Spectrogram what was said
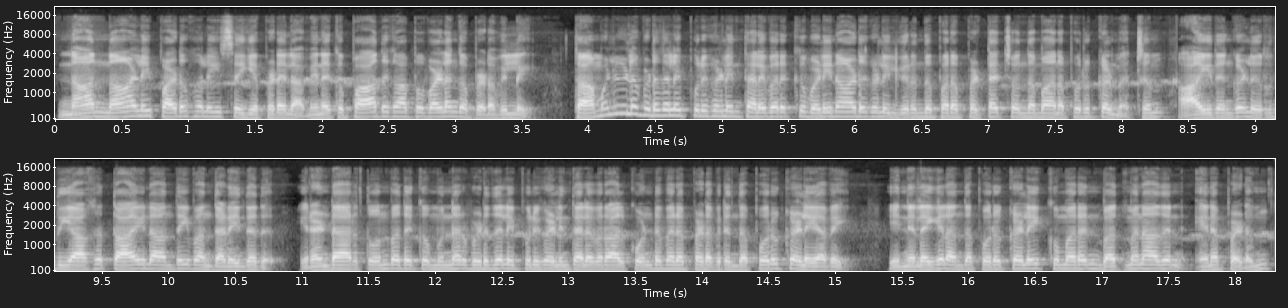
நான் நாளை படுகொலை செய்யப்படலாம். எனக்கு பாதுகாப்பு வழங்கப்படவில்லை. தமிழீழ விடுதலை புலிகளின் தலைவருக்கு வெளிநாடுகளில் இருந்து பெறப்பட்ட சொந்தமான பொருட்கள் மற்றும் ஆயுதங்கள் இறுதியாக தாய்லாந்தை வந்தடைந்தது. இரண்டாயிரத்து ஒன்பதுக்கு முன்னர் விடுதலை புலிகளின் தலைவரால் கொண்டுவரப்படவிருந்த பொருட்களை அவை. இந்நிலையில் அந்த பொருட்களை குமரன் பத்மநாதன் எனப்படும்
